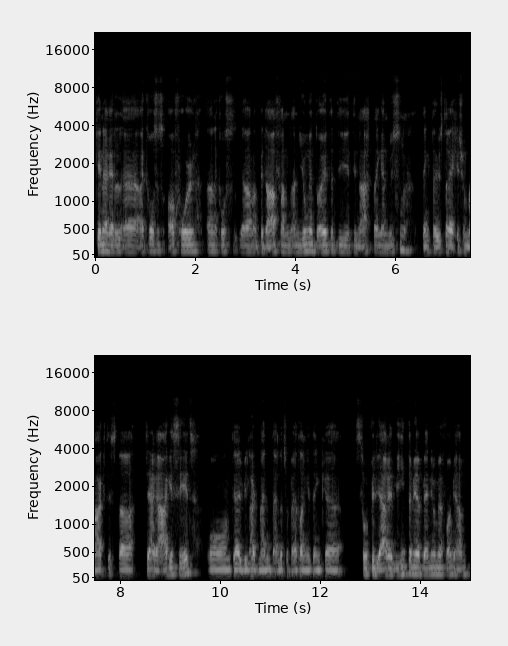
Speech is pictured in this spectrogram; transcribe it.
generell äh, ein großes Aufhol, ein großes ja, Bedarf an, an jungen Torhütern, die, die nachdrängen müssen. Ich denke, der österreichische Markt ist da sehr rar gesät und ja, ich will halt meinen Teil dazu beitragen. Ich denke, so viele Jahre wie hinter mir werden immer mehr vor mir haben.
